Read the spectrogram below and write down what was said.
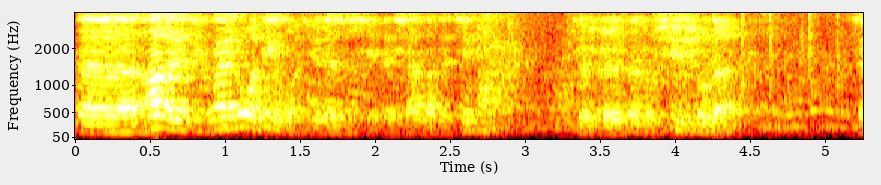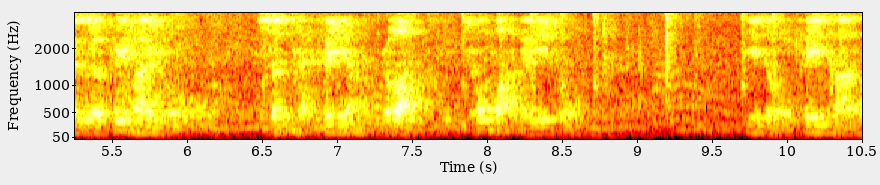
呃，阿来的《尘埃落定》，我觉得是写的相当的精彩，就是那种叙述的这个非常有神采飞扬，是吧？充满了一种。一种非常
